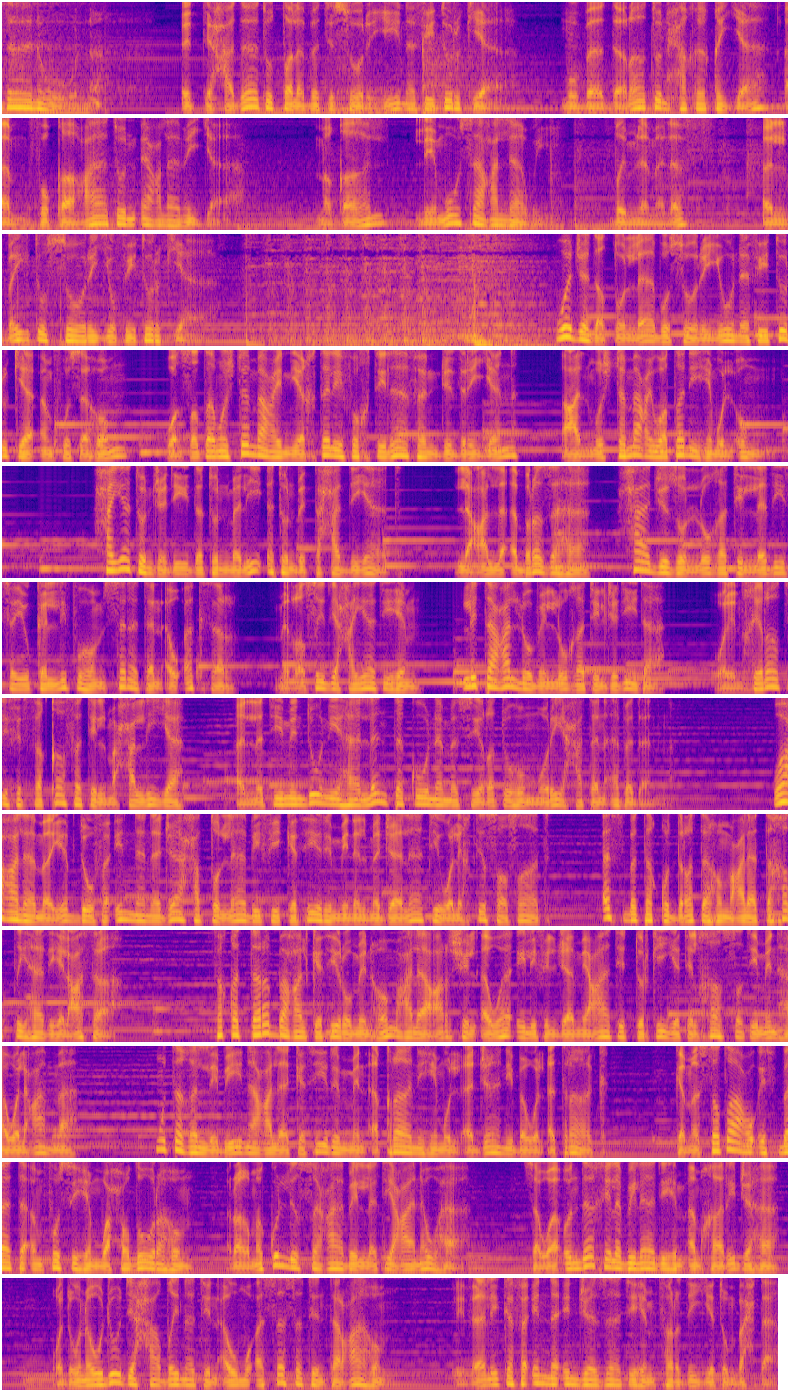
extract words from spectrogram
صدانون اتحادات الطلبة السوريين في تركيا مبادرات حقيقية أم فقاعات إعلامية؟ مقال لموسى علاوي ضمن ملف البيت السوري في تركيا. وجد الطلاب السوريون في تركيا أنفسهم وسط مجتمع يختلف اختلافا جذريا عن مجتمع وطنهم الأم. حياة جديدة مليئة بالتحديات لعل أبرزها حاجز اللغة الذي سيكلفهم سنة أو أكثر من رصيد حياتهم لتعلم اللغة الجديدة والانخراط في الثقافة المحلية التي من دونها لن تكون مسيرتهم مريحة ابدا. وعلى ما يبدو فإن نجاح الطلاب في كثير من المجالات والاختصاصات أثبت قدرتهم على تخطي هذه العثرة. فقد تربع الكثير منهم على عرش الأوائل في الجامعات التركية الخاصة منها والعامة متغلبين على كثير من أقرانهم الأجانب والأتراك كما استطاعوا إثبات أنفسهم وحضورهم رغم كل الصعاب التي عانوها. سواء داخل بلادهم أم خارجها ودون وجود حاضنة أو مؤسسة ترعاهم. لذلك فإن إنجازاتهم فردية بحتة.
